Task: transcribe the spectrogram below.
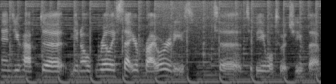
and you have to, you know, really set your priorities to, to be able to achieve them.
